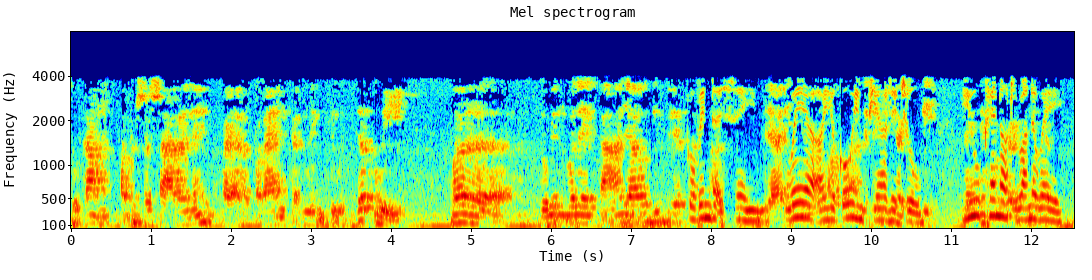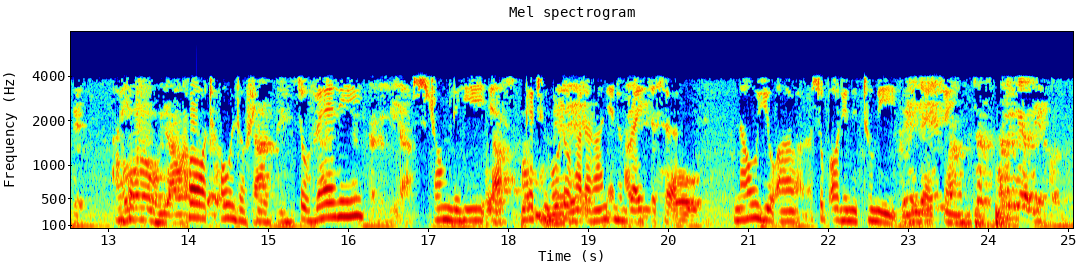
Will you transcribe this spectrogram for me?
सुकाम अब ससार ने पलायन करने की उद्दत हुई पर गोविंद बोले कहाँ जाओगी फिर Govinda is saying, Where are you going, Pyariju? You cannot run away. I have caught hold of you. So very strongly he is catching hold of Radharani and embraces her. Now you are subordinate to me, Govinda is saying.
